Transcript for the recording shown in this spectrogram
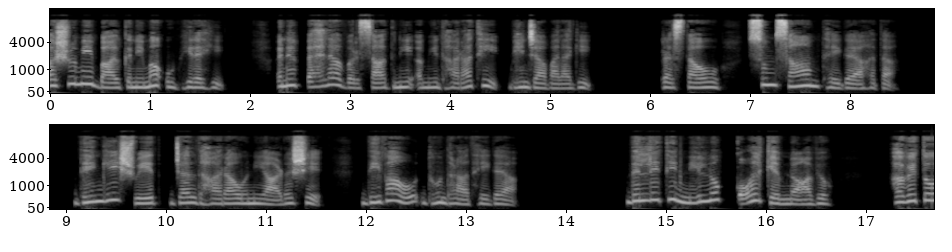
અશ્રુમી બાલ્કનીમાં ઊભી રહી અને પહેલા વરસાદની અમીધારાથી ભીંજાવા લાગી. રસ્તાઓ સુમસામ થઈ ગયા હતા. ધીંગી શ્વેત જલધારાઓની આડશે દીવાઓ ધૂંધળા થઈ ગયા. દિલ્હીથી નીલનો કોલ કેમ ન આવ્યો? હવે તો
